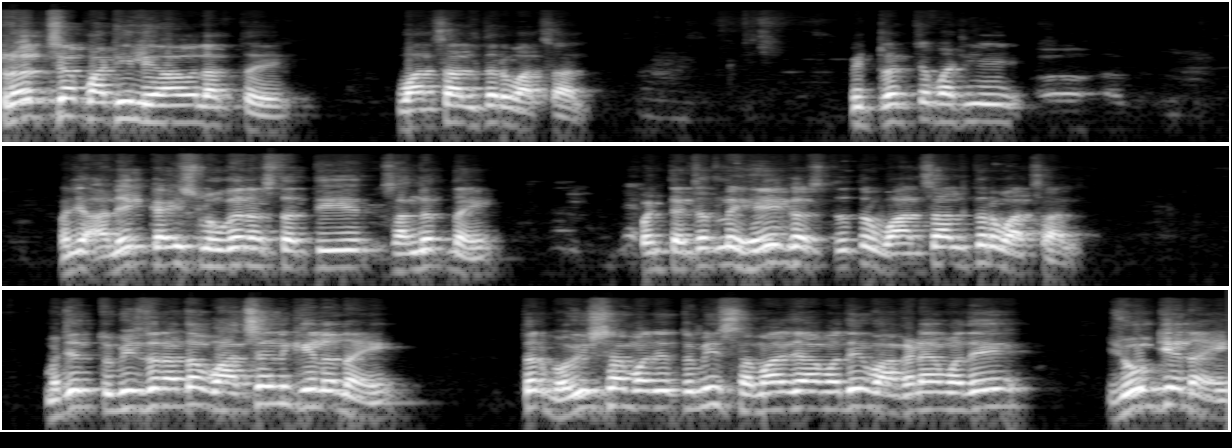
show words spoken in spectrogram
ट्रकच्या पाठी लिहावं लागतंय. वाचाल तर वाचाल. मी ट्रकच्या पाठी म्हणजे अनेक काही स्लोगन असतात ती सांगत नाही. पण त्याच्यातलं हे एक असतं तर वाचाल तर वाचाल. म्हणजे तुम्ही जर आता वाचन केलं नाही तर भविष्यामध्ये तुम्ही समाजामध्ये वागण्यामध्ये योग्य नाही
